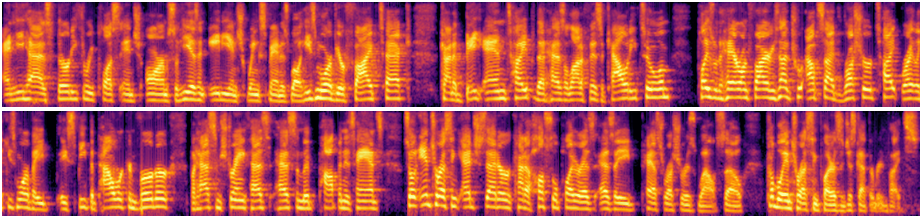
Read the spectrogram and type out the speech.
and he has 33 plus inch arms. So he has an 80 inch wingspan as well. He's more of your five tech, kind of big end type that has a lot of physicality to him. Plays with hair on fire. He's not a true outside rusher type, right? Like he's more of a, a speed to power converter, but has some strength, has has some pop in his hands. So an interesting edge setter, kind of hustle player as as a pass rusher as well. So a couple of interesting players that just got their invites.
